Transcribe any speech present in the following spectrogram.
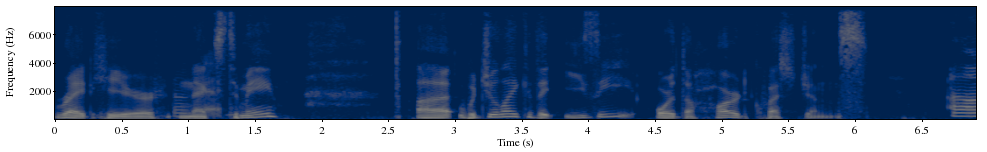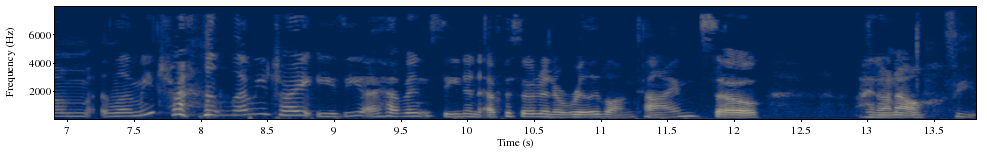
right here Okay. next to me. Uh, would you like the easy or the hard questions? Um, let me try. Let me try easy. I haven't seen an episode in a really long time, so I don't know. See,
